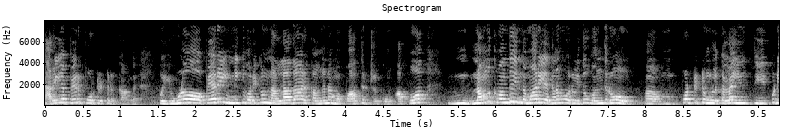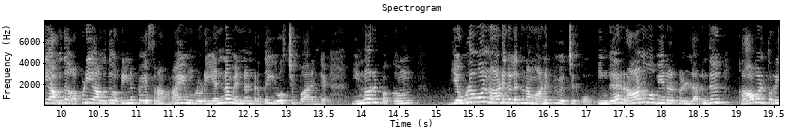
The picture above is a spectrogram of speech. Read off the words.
நிறைய பேர் போட்டுட்ருக்காங்க. இப்போ இவ்வளோ பேர் இன்னைக்கு வரைக்கும் நல்லா தான் இருக்காங்க நம்ம பார்த்துட்ருக்கோம். அப்போது நமக்கு வந்து இந்த மாதிரி எதனா ஒரு இது வந்துடும் போட்டுட்டவங்களுக்கெல்லாம் இப்படி ஆகுது அப்படி ஆகுது அப்படின்னு பேசுகிறாங்கன்னா இவங்களோட எண்ணம் என்னன்றதை யோசிச்சு பாருங்கள் இன்னொரு பக்கம் எவ்வளவோ நாடுகளுக்கு நம்ம அனுப்பி வச்சிருக்கோம். இங்க ராணுவ வீரர்கள்ல இருந்து காவல்துறை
